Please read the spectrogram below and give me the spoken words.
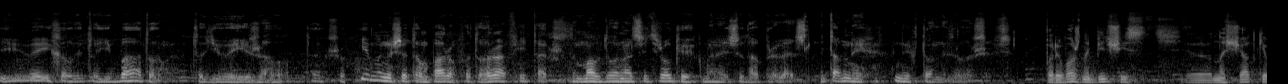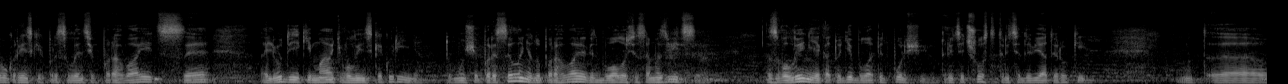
І виїхали тоді багато, тоді виїжджало. Так що є в мене ще там пара фотографій, так що мав 12 років, як мене сюди привезли. І там ні, ніхто не залишився. Переважна більшість е, нащадків українських переселенців в Парагваї це люди, які мають волинське коріння, тому що переселення до Парагваю відбувалося саме звідси, з Волині, яка тоді була під Польщею, 36-39 роки. От, е,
